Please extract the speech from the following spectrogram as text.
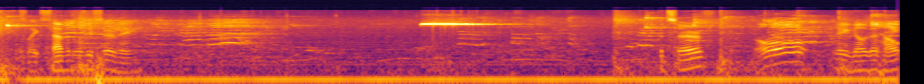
It's like seven will be serving. Good serve. Oh, there you go. Good help.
